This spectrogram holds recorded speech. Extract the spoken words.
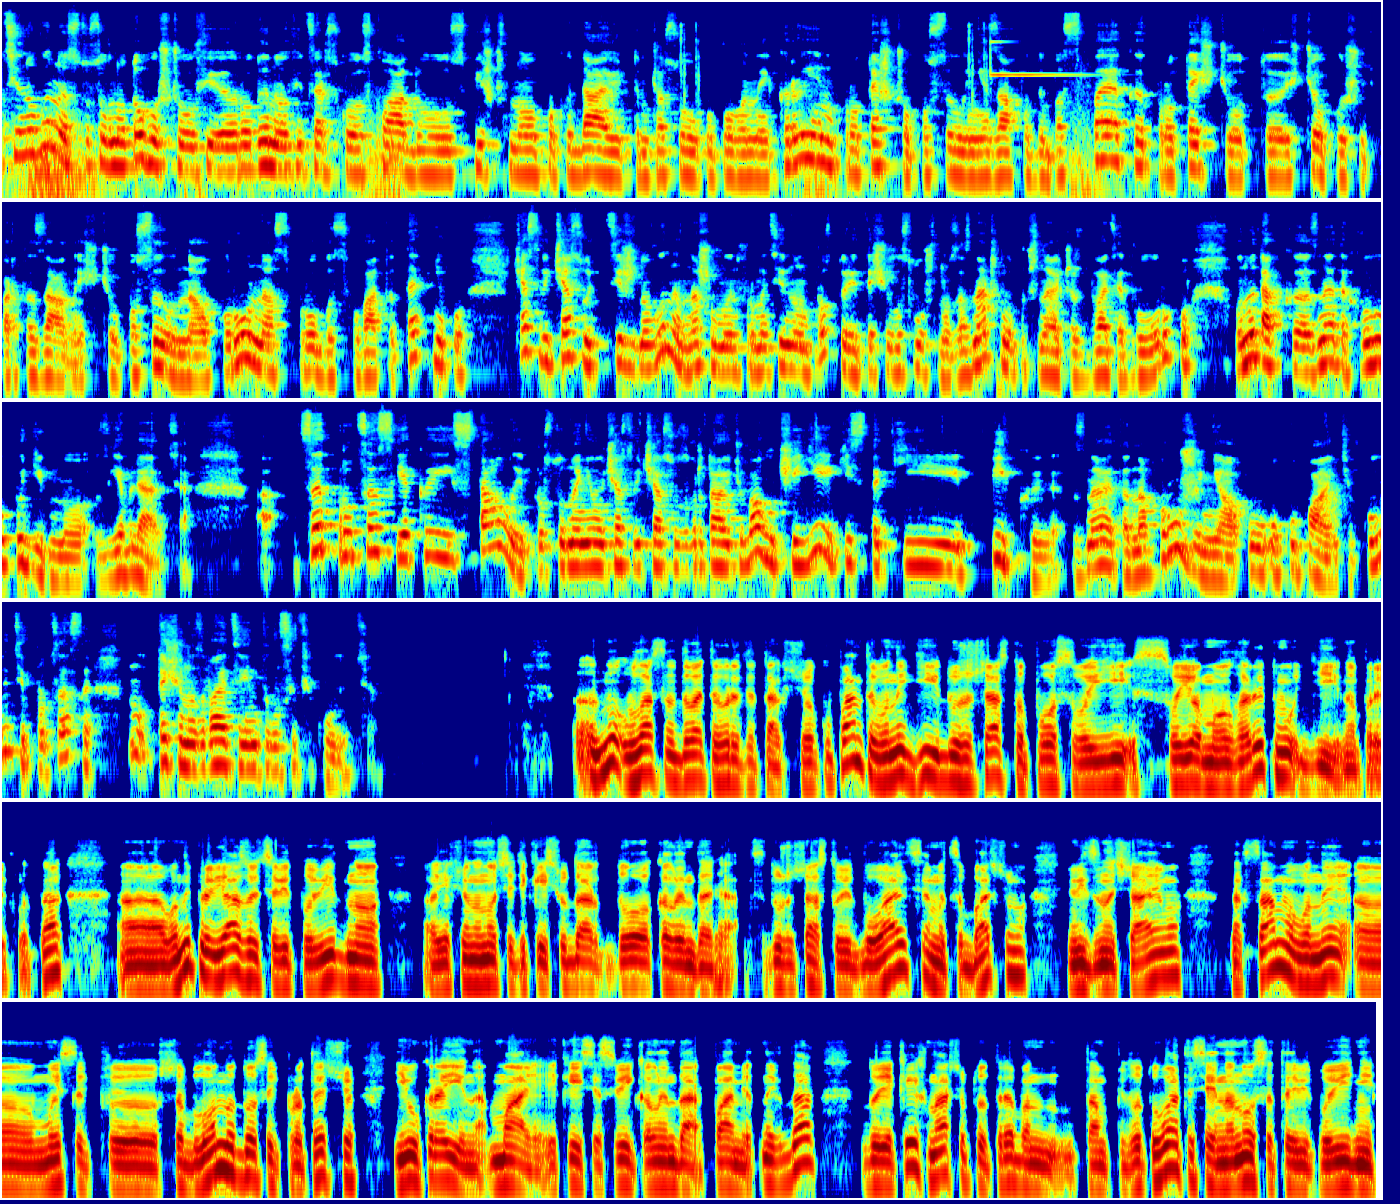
Ці новини стосовно того, що родини офіцерського складу спішно покидають тимчасово окупований Крим, про те, що посилені заходи безпеки, про те, що от е, що пишуть партизани, що посилена охорона, спроби сховати техніку. Час від часу ці ж новини в нашому інформаційному просторі, те, що ви слушно зазначили, починаючи з 22-го року, вони так е, знаєте, хвилоподібно з'являються. Це процес, який сталий, просто на нього час від часу звертають увагу, чи є якісь такі піки, знаєте, напруження у окупантів, коли ці процеси, ну те, що називається, інтенсифікуються. Ну, власне, давайте говорити так, що окупанти вони діють дуже часто по свої, своєму алгоритму дій, наприклад, так е, вони прив'язуються відповідно, якщо наносять якийсь удар до календаря. Це дуже часто відбувається. Ми це бачимо, відзначаємо. Так само вони е, мислять е, шаблонно досить про те, що і Україна має якийсь свій календар пам'ятних дат, до яких, начебто, треба там підготуватися і наносити відповідні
